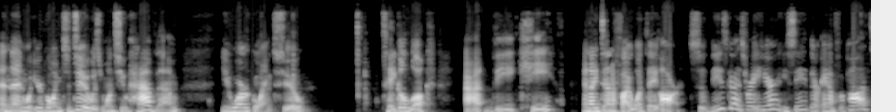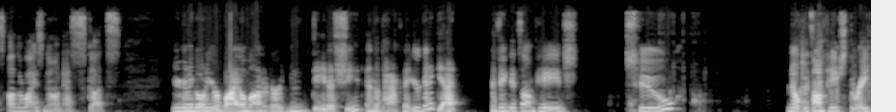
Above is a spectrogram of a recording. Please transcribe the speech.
And then what you're going to do is once you have them, you are going to take a look at the key and identify what they are. So these guys right here, you see, they're amphipods, otherwise known as scuds. You're going to go to your biomonitor data sheet in the pack that you're going to get. I think it's on page two. Nope, it's on page three.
